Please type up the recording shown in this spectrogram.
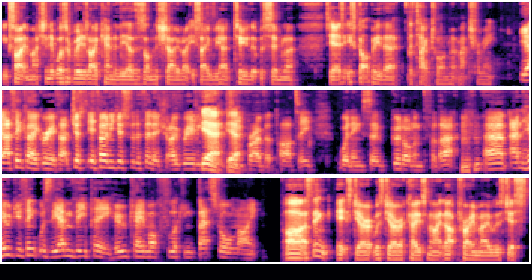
exciting match, and it wasn't really like any of the others on the show. Like you say, we had two that were similar. So yeah, it's, it's got to be the the tag tournament match for me. Yeah, I think I agree with that. Just if only just for the finish. I really Yeah, didn't yeah. see Private Party winning, so good on them for that. Mhm. Um, and who do you think was the MVP? Who came off looking best all night? Uh, I think it's Jer- it was Jericho's night. That promo was just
